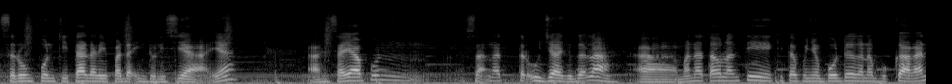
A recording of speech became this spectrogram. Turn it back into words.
serumpun kita daripada Indonesia ya. Uh, saya pun sangat teruja jugalah. Uh, mana tahu nanti kita punya border kena buka kan.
